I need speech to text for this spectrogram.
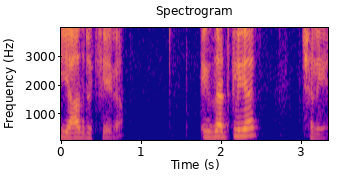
याद रखिएगा। एग्जैक्ट क्लियर चलिए।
